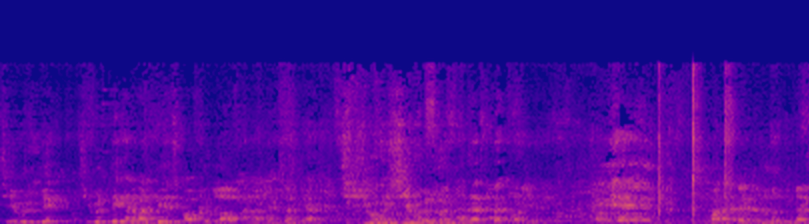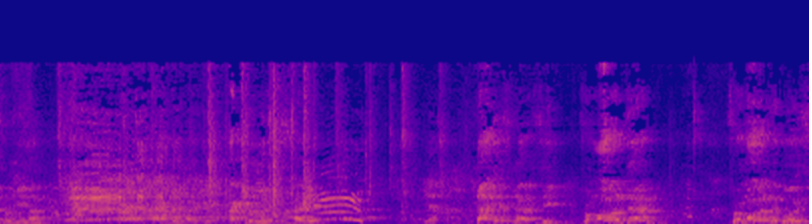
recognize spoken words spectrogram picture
she will make she will take advantage of your love and attention here. You she will lose her respect for you. Okay? But I bet you will not do that for me, huh? Actually, I yeah, that is the thing. From all the from all the boys,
